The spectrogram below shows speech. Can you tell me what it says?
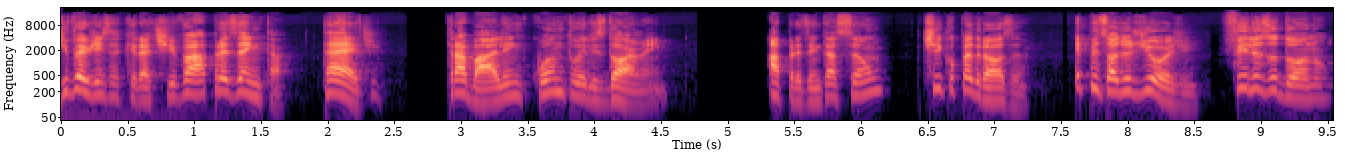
Divergência Criativa apresenta TED. Trabalhe enquanto eles dormem. Apresentação: Tico Pedrosa. Episódio de hoje: Filhos do Dono.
